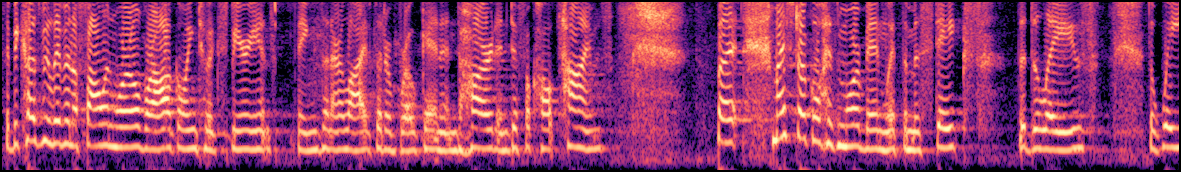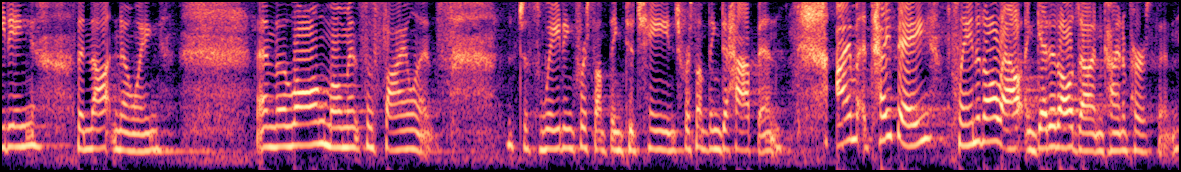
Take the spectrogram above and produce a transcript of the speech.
That because we live in a fallen world, we're all going to experience things in our lives that are broken and hard and difficult times. But my struggle has more been with the mistakes, the delays, the waiting, the not knowing, and the long moments of silence, just waiting for something to change, for something to happen. I'm a type A, plan it all out and get it all done kind of person.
